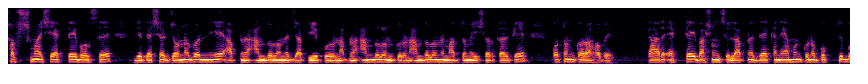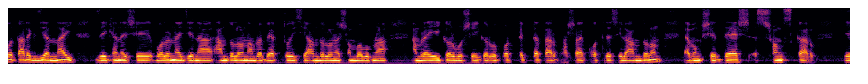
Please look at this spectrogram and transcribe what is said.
সবসময় সে একটাই বলছে যে দেশের জনগণ নিয়ে আপনারা আন্দোলনে ঝাঁপিয়ে পড়ুন, আপনারা আন্দোলন করুন। আন্দোলনের মাধ্যমে এই সরকারকে পতন করা হবে। তার একটাই ভাষণ ছিল, আপনার দেখেন এমন কোনো বক্তব্য তারেক জিয়ার নাই, যেখানে সে বলে নাই যে, না, আন্দোলন আমরা ব্যর্থ হয়েছি, আন্দোলনের সম্ভাবনা আমরা এই করব, সেই করব। প্রত্যেকটা তার ভাষা কথা ছিল আন্দোলন এবং সে দেশ সংস্কার। যে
